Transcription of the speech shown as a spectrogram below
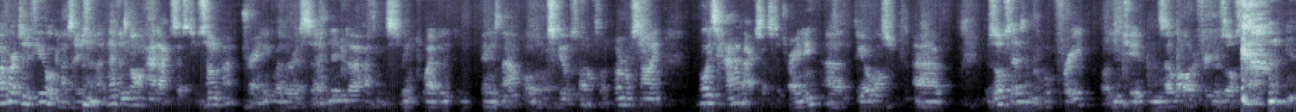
I've worked in a few organisations that never not had access to some kind of training, whether it's uh, Lynda, I think it's linked to whatever LinkedIn thing is now, or Skillsoft or Pluralsight, always had access to training. Uh, the OWASP uh, resources, and they're all free, on YouTube, and there's a lot of free resources. um,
